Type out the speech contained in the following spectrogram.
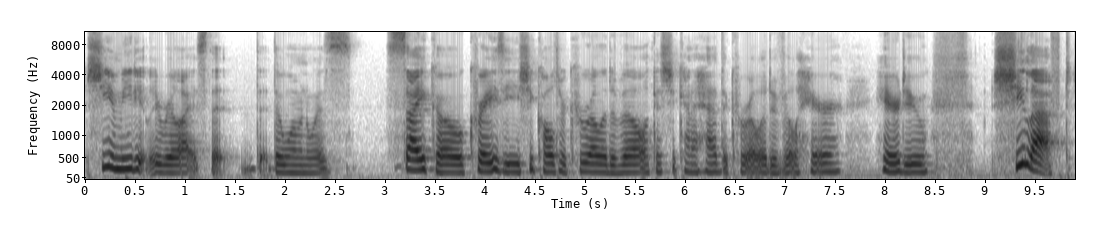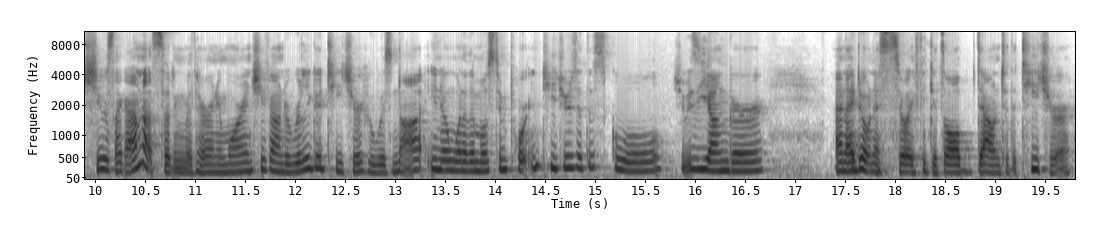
she immediately realized that, that the woman was psycho crazy. She called her Cruella de Vil because she kind of had the Cruella de Vil hair hairdo she left. She was like, I'm not studying with her anymore. And she found a really good teacher who was not, you know, one of the most important teachers at the school. She was younger. And I don't necessarily think it's all down to the teacher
